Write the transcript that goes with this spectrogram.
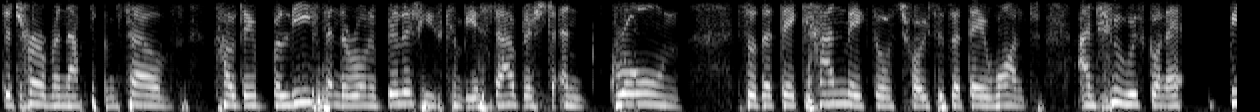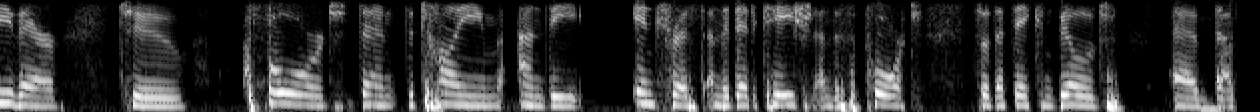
determine that for themselves, how their belief in their own abilities can be established and grown so that they can make those choices that they want, and who is going to be there to afford them the time and the interest and the dedication and the support so that they can build um, that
